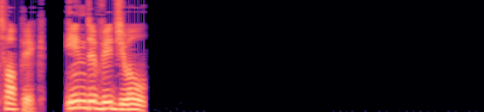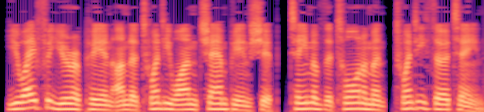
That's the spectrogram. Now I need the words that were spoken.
Topic: Individual UEFA European Under-21 Championship, Team of the Tournament 2013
